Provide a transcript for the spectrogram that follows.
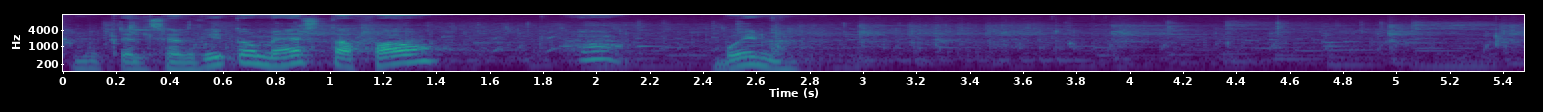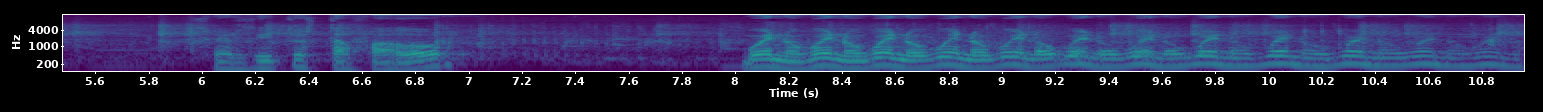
Como que el cerdito me ha estafado. ¡Oh! Bueno. Cerdito estafador. Bueno, bueno, bueno, bueno, bueno, bueno, bueno, bueno, bueno, bueno, bueno, bueno.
